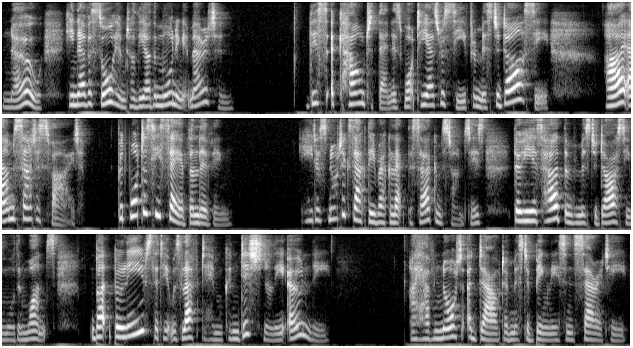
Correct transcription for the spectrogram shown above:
"No, he never saw him till the other morning at Meryton." "This account, then, is what he has received from Mr. Darcy. I am satisfied. But what does he say of the living?" "He does not exactly recollect the circumstances, though he has heard them from Mr. Darcy more than once, but believes that it was left to him conditionally only." "I have not a doubt of Mr. Bingley's sincerity,"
